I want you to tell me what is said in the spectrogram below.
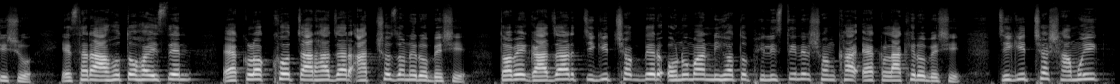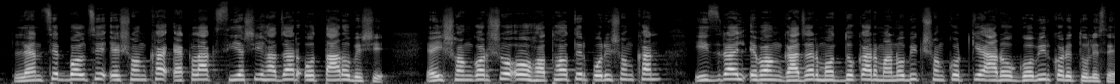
শিশু। এছাড়া আহত হয়েছেন এক লক্ষ চার হাজার আটশো জনেরও বেশি। তবে গাজার চিকিৎসকদের অনুমান নিহত ফিলিস্তিনের সংখ্যা এক লাখেরও বেশি। চিকিৎসা সাময়িক ল্যান্ডসেট বলছে এ সংখ্যা এক লাখ ছিয়াশি হাজার ও তারও বেশি। এই সংঘর্ষ ও হতাহতের পরিসংখ্যান ইসরায়েল এবং গাজার মধ্যকার মানবিক সংকটকে আরও গভীর করে তুলেছে।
